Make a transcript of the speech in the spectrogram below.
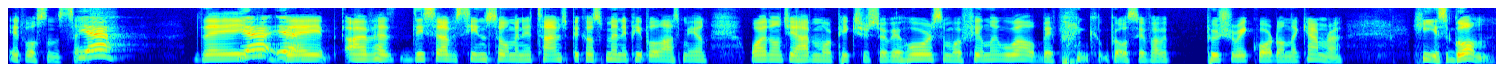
it wasn't safe Yeah, They, Yeah, yeah. they, I've had this. I've seen so many times because many people ask me, "Why don't you have more pictures of your horse and more filming?" Well, because if I push record on the camera, he is gone.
